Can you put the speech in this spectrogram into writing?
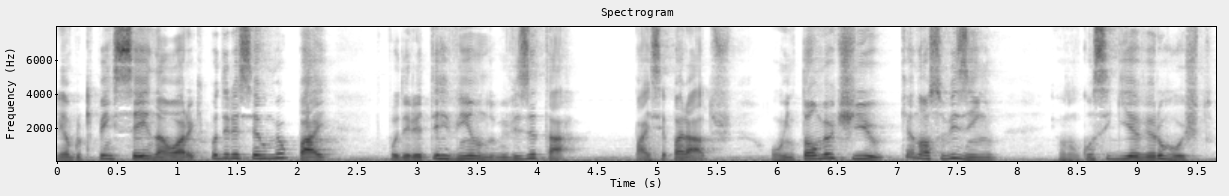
Lembro que pensei na hora que poderia ser o meu pai, que poderia ter vindo me visitar, pais separados, ou então meu tio, que é nosso vizinho. Eu não conseguia ver o rosto,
